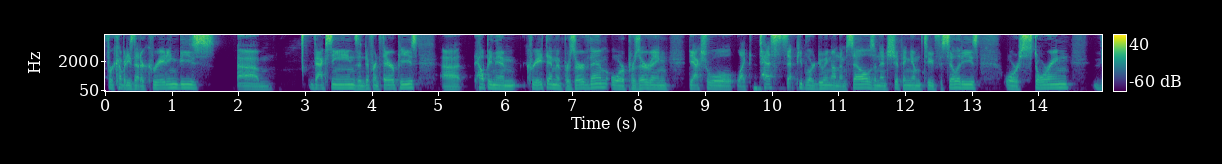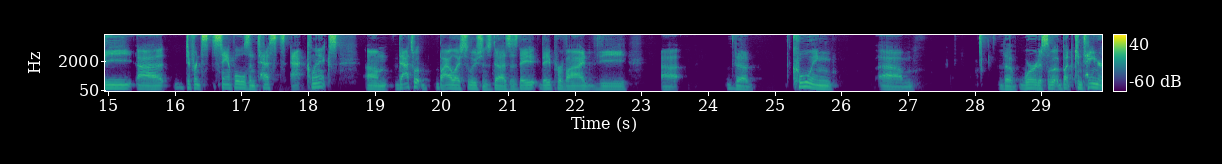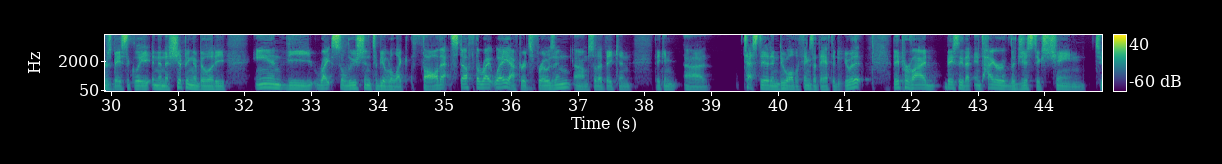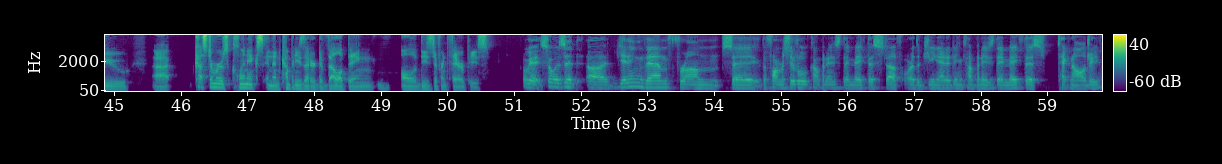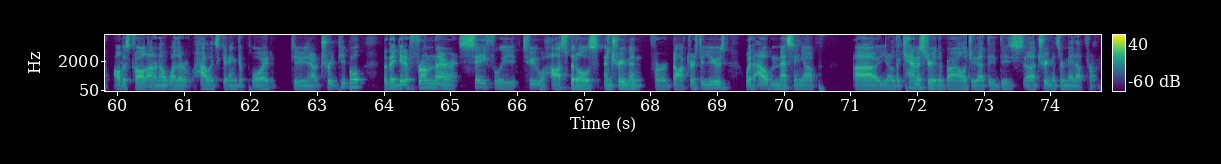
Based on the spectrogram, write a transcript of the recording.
for companies that are creating these um, vaccines and different therapies, uh, helping them create them and preserve them, or preserving the actual like tests that people are doing on themselves and then shipping them to facilities, or storing the uh, different samples and tests at clinics. Um, that's what BioLife Solutions does. Is they they provide the uh, the cooling. Um, the word is but containers basically and then the shipping ability and the right solution to be able to like thaw that stuff the right way after it's frozen um, so that they can they can uh, test it and do all the things that they have to do with it they provide basically that entire logistics chain to uh, customers clinics and then companies that are developing all of these different therapies Okay, so is it uh, getting them from, say, the pharmaceutical companies, they make this stuff, or the gene editing companies, they make this technology? I'll just call it, I don't know whether how it's getting deployed to, you know, treat people, but they get it from there safely to hospitals and treatment for doctors to use without messing up, uh, you know, the chemistry or the biology that the, these uh, treatments are made up from.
